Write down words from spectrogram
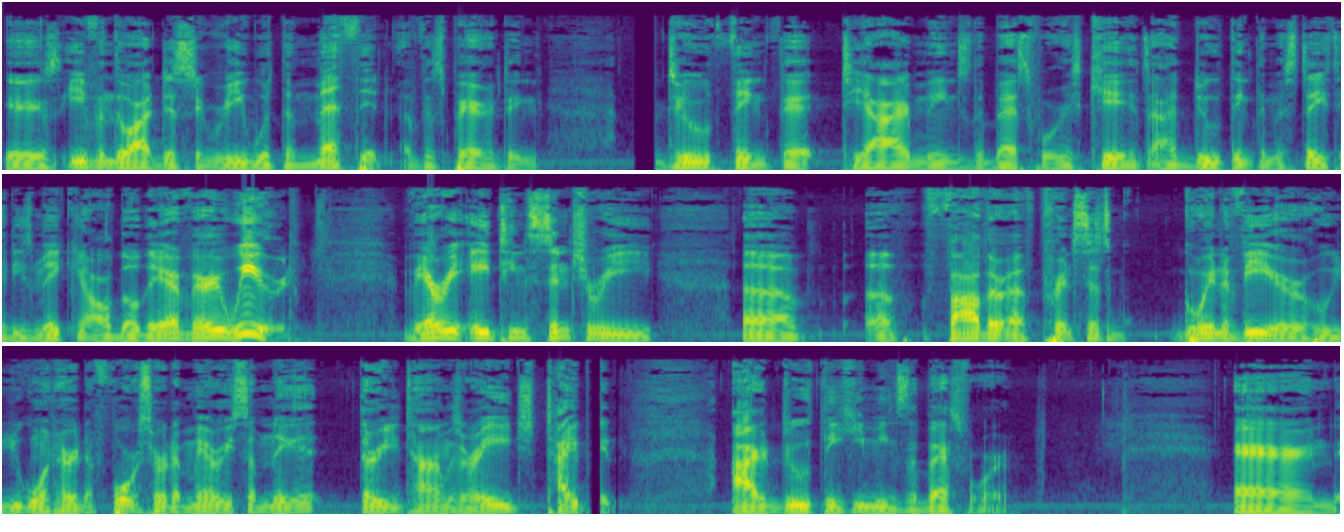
is even though I disagree with the method of his parenting, I do think that T.I. means the best for his kids. I do think the mistakes that he's making, although they are very weird, very 18th century, uh, uh father of Princess Guinevere, who you want her to force her to marry some nigga 30 times her age type it, I do think he means the best for her. And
